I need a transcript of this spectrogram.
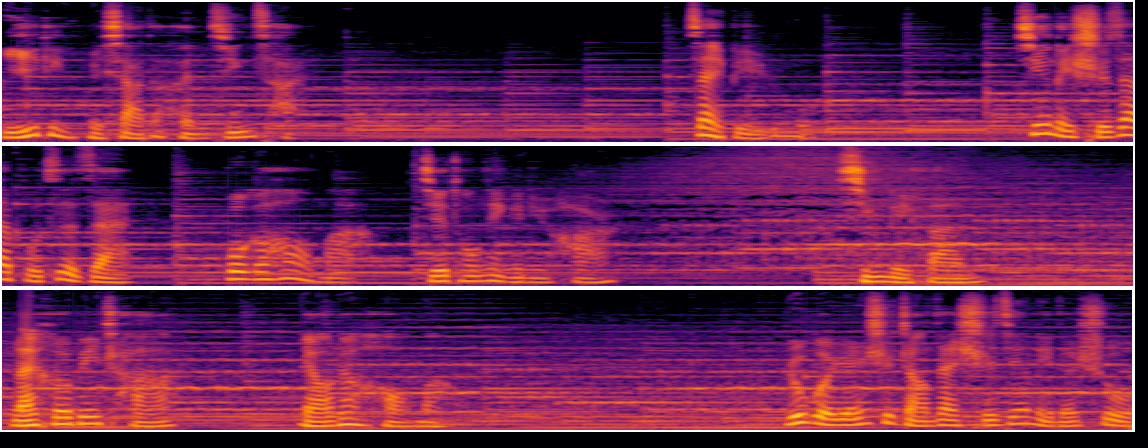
一定会下得很精彩。再比如，心里实在不自在，拨个号码接通那个女孩。心里烦，来喝杯茶，聊聊好吗？如果人是长在时间里的树，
